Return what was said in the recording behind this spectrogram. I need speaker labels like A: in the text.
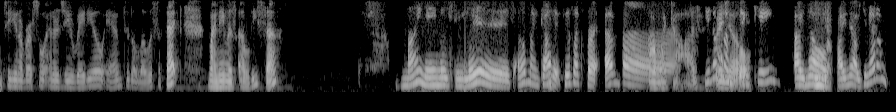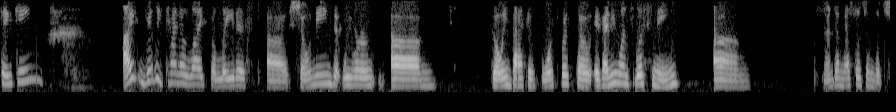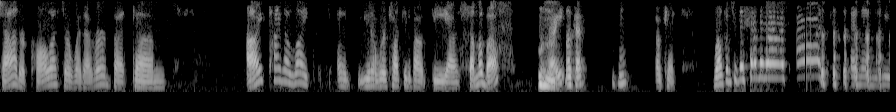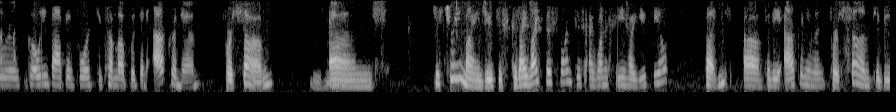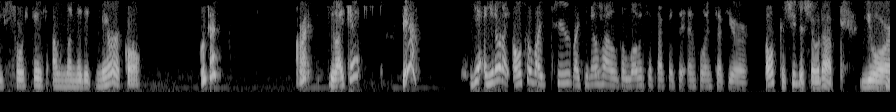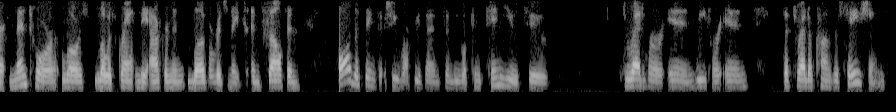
A: Welcome to Universal Energy Radio and to the L.O.I.S. Effect. My name is Alyssa.
B: My name is Liz. Oh my God, it feels like forever.
A: Oh my God.
B: You know
A: I
B: what
A: know.
B: I'm thinking? I know,
A: Mm.
B: I know. You know what I'm thinking? I really kind of like the latest uh, show name that we were um, going back and forth with. So if anyone's listening, um, send a message in the chat or call us or whatever. But um, I kind of like, uh, you know, we're talking about the uh, some of us,
A: Mhm.
B: right?
A: Okay. hmm
B: Okay. Welcome to the Some of Us. Us! and then we were going back and forth to come up with an acronym for some.
A: Mhm.
B: And just to remind you, just because I like this one, just I want to see how you feel. But
A: Mhm.
B: uh, for the acronym for some to be Sources Unlimited Miracle.
A: okay. All right.
B: You like it?
A: Yeah.
B: Yeah, and you know what I also like too? Like you know how the L.O.I.S. effect is the influence of your oh, because she just showed up. Your mentor, Lois Lois Grant, and the acronym Love originates in self, and all the things that she represents, and we will continue to thread her in, weave her in the thread of conversations.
